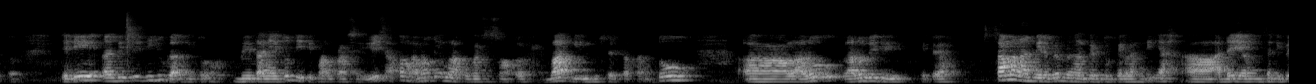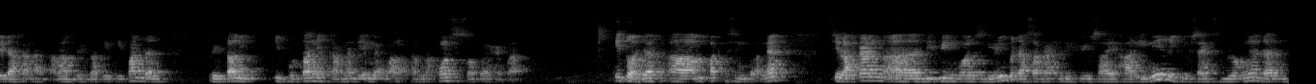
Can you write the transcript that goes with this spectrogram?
gitu. Jadi uh, diteliti juga gitu beritanya itu titipan press release atau memang dia melakukan sesuatu yang hebat di industri tertentu uh, lalu lalu dia di gitu ya. Sama lah mirip-mirip dengan peer to peer lending ya. Uh, ada yang bisa dibedakan antara berita titipan dan berita liputan ya karena dia memang melakukan sesuatu yang hebat itu aja uh, empat kesimpulannya. Silahkan uh, dipinpoint sendiri berdasarkan review saya hari ini review saya sebelumnya dan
